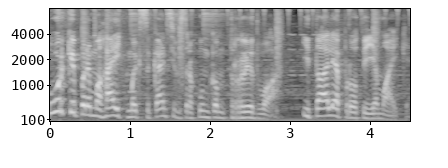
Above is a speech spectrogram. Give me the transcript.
Турки перемагають мексиканців з рахунком 3-2. Італія проти Ямайки.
